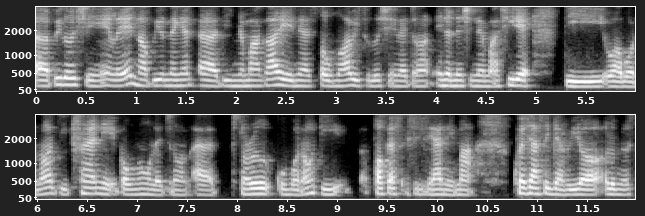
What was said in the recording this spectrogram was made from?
အဲပြီးလို့ရှိရင်လည်းနောက်ပြီးနိုင်ငံအဲဒီမြန်မာကားတွေနဲ့စုံသွားပြီဆိုလို့ရှိရင်လည်းကျွန်တော် international မှာရှိတဲ့ဒီဟိုပါပေါ့နော်ဒီ trend တွေအကုန်လုံးကိုလည်းကျွန်တော်အဲကျွန်တော်တို့ဟိုပေါ့နော်ဒီ podcast အစီအစဉ်ကနေမှခွဲခြားစိတ်ပြန်ပြီးတော့အဲ့လိုမျိုး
